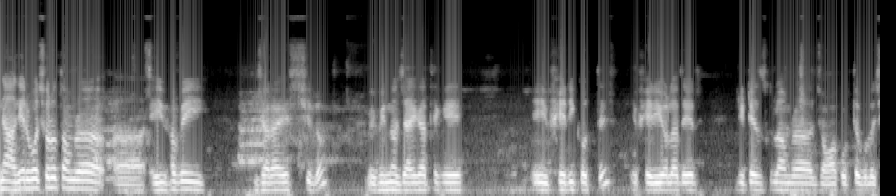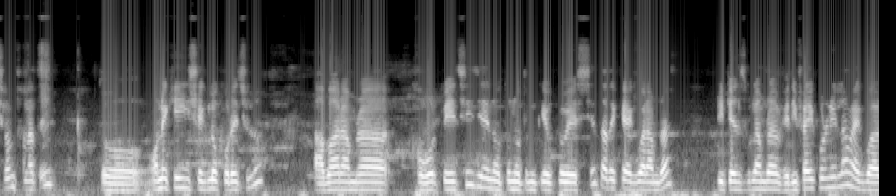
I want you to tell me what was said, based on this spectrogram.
না আগের বছরও তো আমরা আহ, এইভাবেই যারা এসছিল বিভিন্ন জায়গা থেকে এই ফেরি করতে এই ফেরিওয়ালাদের ডিটেলসগুলো আমরা জমা করতে বলেছিলাম থানাতে। তো অনেকেই সেগুলো করেছিল। আবার আমরা খবর পেয়েছি যে নতুন নতুন কেউ কেউ এসছে তাদেরকে একবার আমরা ডিটেলসগুলো আমরা ভেরিফাই করে নিলাম একবার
